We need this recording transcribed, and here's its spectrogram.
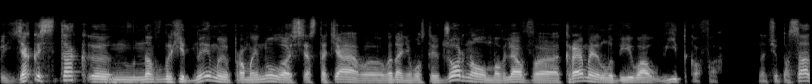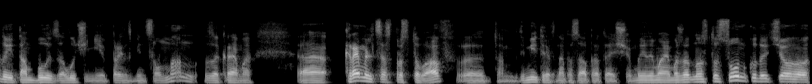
якось так е, на вихідними промайнулася стаття в виданні Wall Street Journal, мовляв, е, Кремль лобіював Віткофа на цю посаду, і там були залучені принц Бін Салман. Зокрема, Е, Кремль це спростував. Е, Там Дмитрів написав про те, що ми не маємо жодного стосунку до цього,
